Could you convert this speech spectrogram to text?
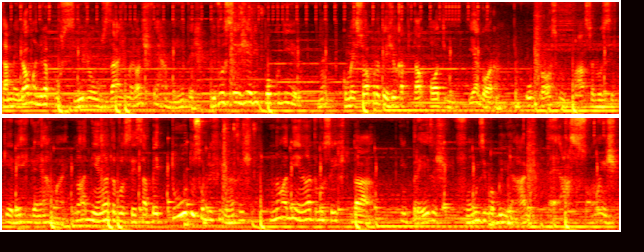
da melhor maneira possível, usar as melhores ferramentas e você gerir pouco dinheiro. Né? Começou a proteger o capital, ótimo. E agora? O próximo passo é você querer ganhar mais. Não adianta você saber tudo sobre finanças, não adianta você estudar empresas, fundos imobiliários, é, ações.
